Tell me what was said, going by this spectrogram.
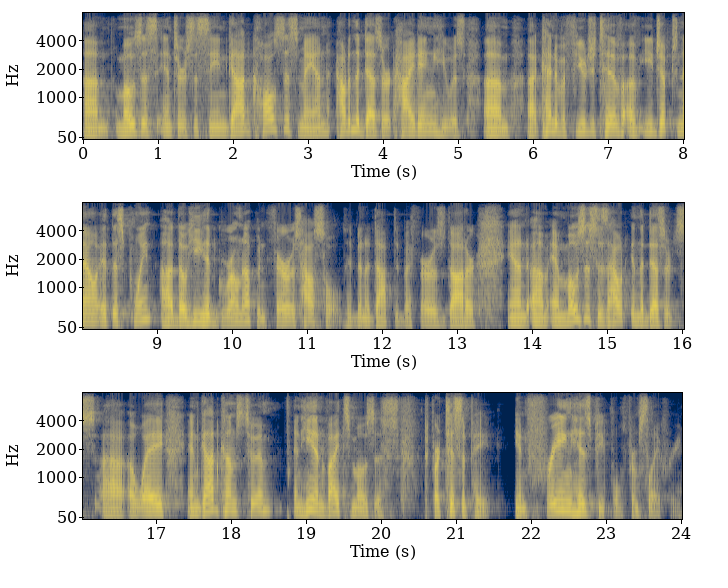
um, Moses enters the scene. God calls this man out in the desert, hiding. He was um, uh, kind of a fugitive of Egypt now at this point, uh, though he had grown up in Pharaoh's household, had been adopted by Pharaoh's daughter. And, um, and Moses is out in the deserts uh, away, and God comes to him, and he invites Moses to participate in freeing his people from slavery.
